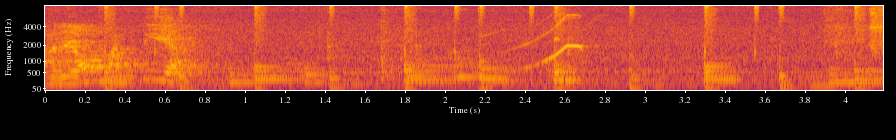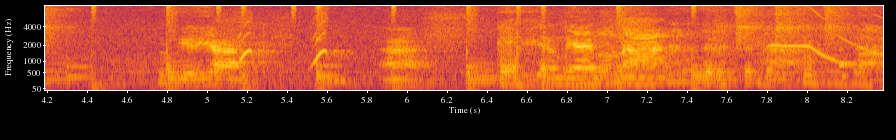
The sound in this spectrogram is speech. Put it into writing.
แสดงว่ามันเตี้ยเสียยังอ่าสีแดงๆแล้วนะอ่า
